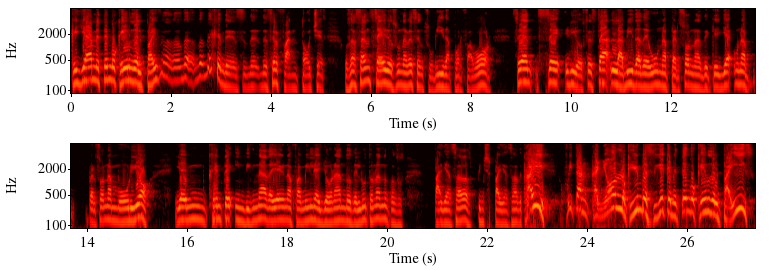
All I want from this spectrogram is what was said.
que ya me tengo que ir del país. Dejen de, de, ser fantoches. O sea, sean serios una vez en su vida, por favor. Sean serios. Está la vida de una persona, de que ya una persona murió y hay gente indignada y hay una familia llorando de luto, no andan con sus payasadas, pinches payasadas. ¡Ay! Fui tan cañón lo que yo investigué que me tengo que ir del país.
